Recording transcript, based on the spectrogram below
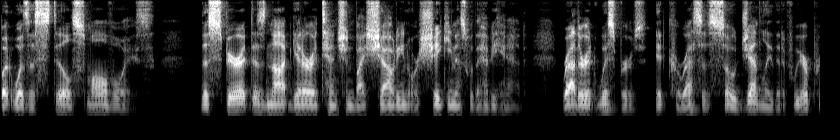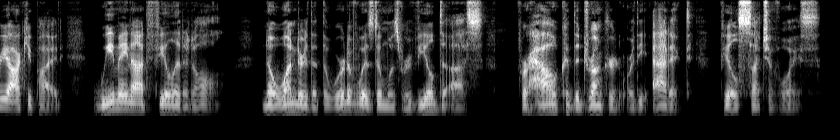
but was a still small voice. The Spirit does not get our attention by shouting or shaking us with a heavy hand. Rather, it whispers, it caresses so gently that if we are preoccupied, we may not feel it at all. No wonder that the word of wisdom was revealed to us, for how could the drunkard or the addict feel such a voice?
